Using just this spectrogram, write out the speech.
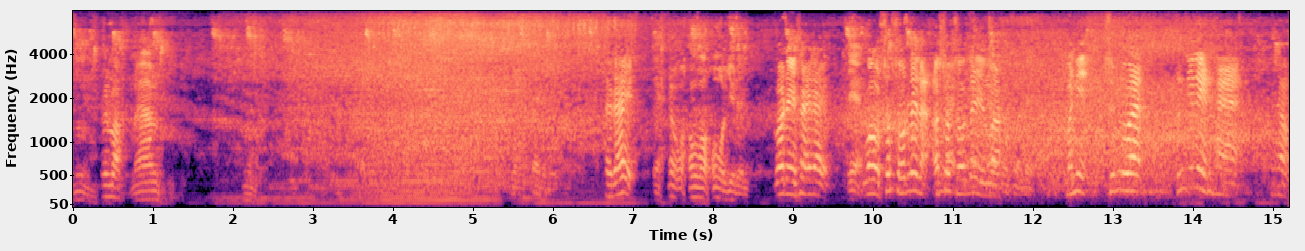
อืมเป็นบ่แม่นอืมใส่ได้แต่ว่าว่าโอ้อยู่เลยว่าได้ใส่ได้เนี่ยว่าสดๆเลยล่ะเอาสดๆได้เลยว่ามันนี่สมมติว่าถึงจะเล่นหาพี่น้อง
